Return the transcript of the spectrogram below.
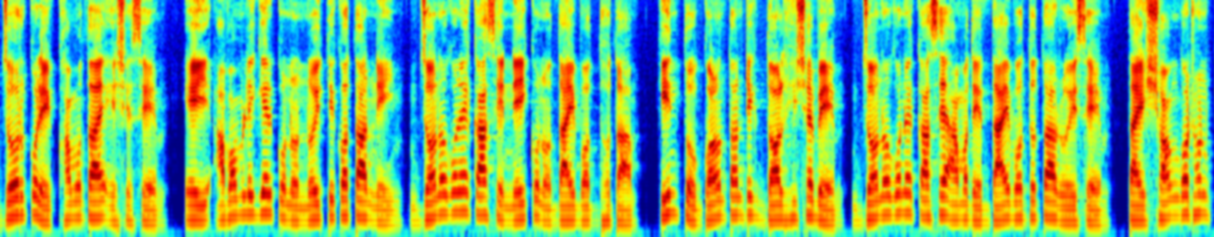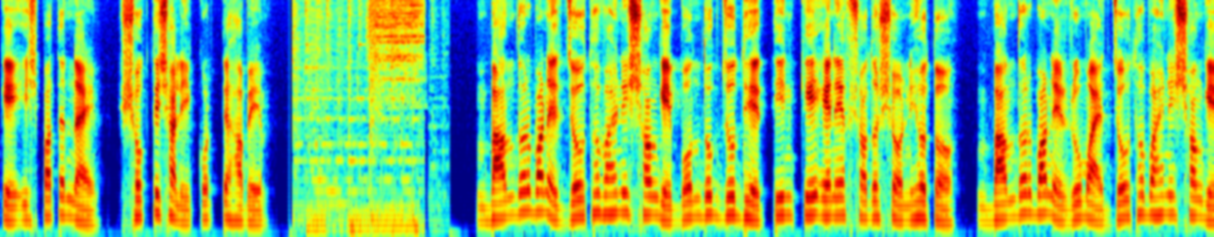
জোর করে ক্ষমতায় এসেছে। এই আওয়ামী লীগের কোনো নৈতিকতা নেই। জনগণের কাছে নেই কোনো দায়বদ্ধতা। কিন্তু গণতান্ত্রিক দল হিসেবে জনগণের কাছে আমাদের দায়বদ্ধতা রয়েছে। তাই সংগঠনকে ইস্পাতের ন্যায় শক্তিশালী করতে হবে। বান্দরবানে যৌথ বাহিনীর সঙ্গে বন্দুকযুদ্ধে তিন কেএনএফ সদস্য নিহত। বান্দরবানের রুমায় যৌথ বাহিনীর সঙ্গে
